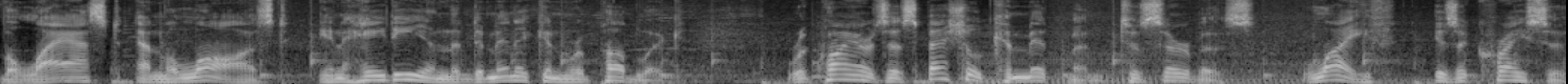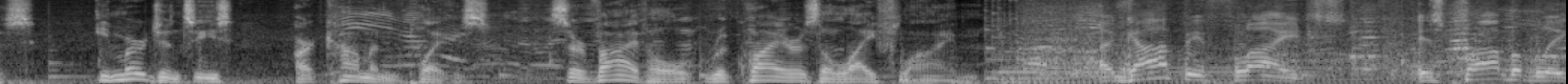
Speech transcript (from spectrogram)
the last, and the lost in Haiti and the Dominican Republic requires a special commitment to service. Life is a crisis. Emergencies are commonplace. Survival requires a lifeline. Agape Flights is probably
